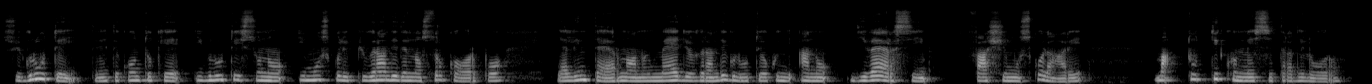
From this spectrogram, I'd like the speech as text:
sui glutei, tenete conto che i glutei sono i muscoli più grandi del nostro corpo e all'interno hanno il medio e il grande gluteo, quindi hanno diversi fasci muscolari, ma tutti connessi tra di loro.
